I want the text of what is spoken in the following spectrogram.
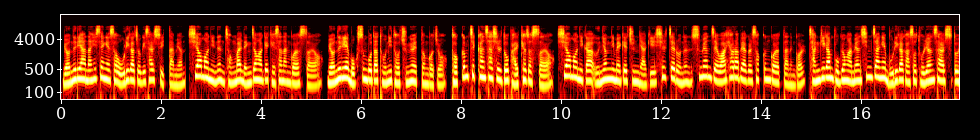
며느리 하나 희생해서 우리 가족이 살 수 있다면 시어머니는 정말 냉정하게 계산한 거였어요. 며느리의 목숨보다 돈이 더 중요했던 거죠. 더 끔찍한 사실도 밝혀졌어요. 시어머니가 은영님에게 준 약이 실제로는 수면제와 혈압약을 섞은 거였다는 걸 장기간 복용하면 심장에 무리가 가서 돌연사할 수도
